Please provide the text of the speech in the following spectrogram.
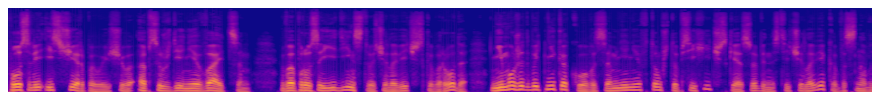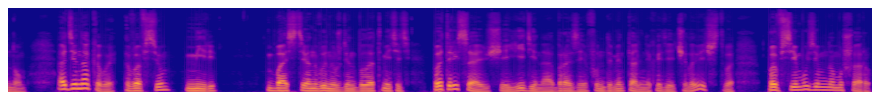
После исчерпывающего обсуждения Вайцем вопроса единства человеческого рода не может быть никакого сомнения в том, что психические особенности человека в основном одинаковы во всем мире. Бастиан вынужден был отметить потрясающее единообразие фундаментальных идей человечества по всему земному шару.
